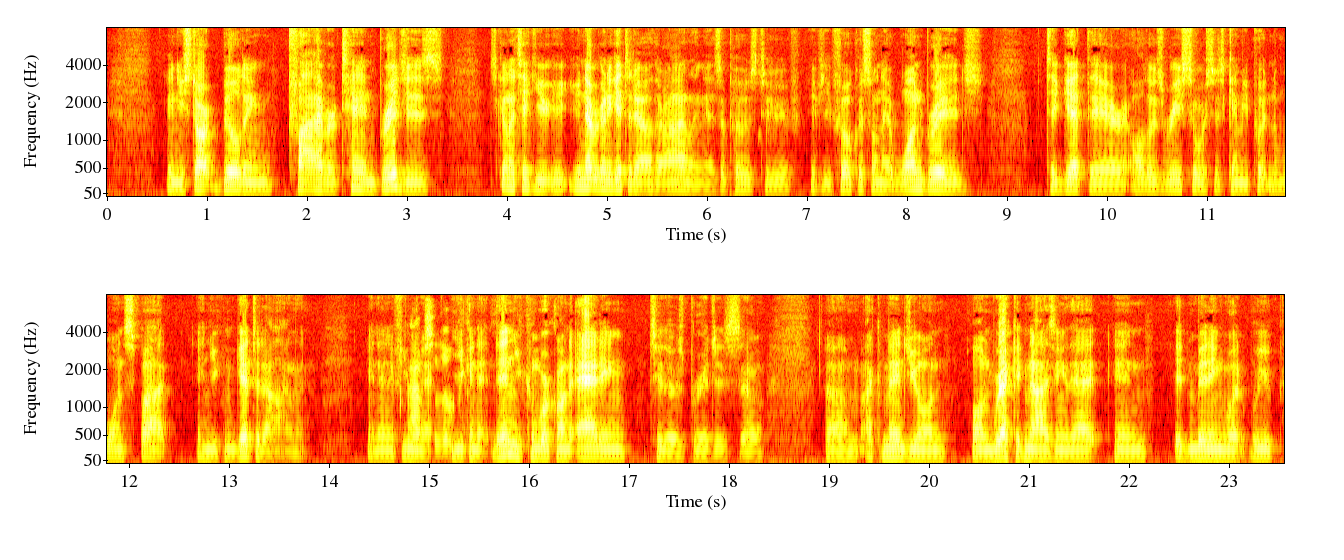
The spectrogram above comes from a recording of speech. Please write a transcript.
and you start building five or ten bridges it's going to take you you're never going to get to that other island as opposed to if, if you focus on that one bridge to get there all those resources can be put into one spot and you can get to the island. And then if you want you can then you can work on adding to those bridges. So um, i commend you on on recognizing that and admitting what we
